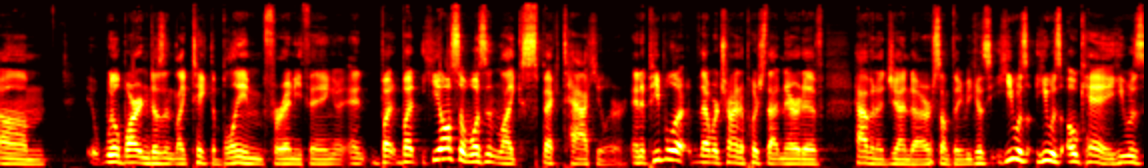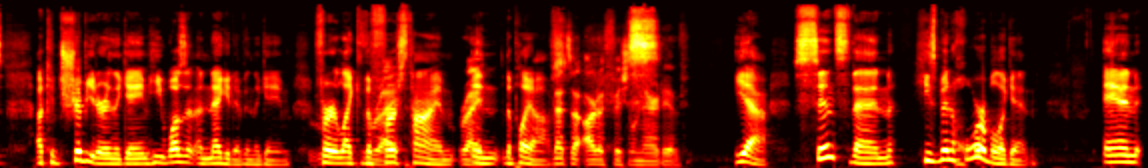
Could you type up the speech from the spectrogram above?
um Will Barton doesn't like take the blame for anything, and but but he also wasn't like spectacular. And if people that were trying to push that narrative have an agenda or something because he was he was okay. He was a contributor in the game. He wasn't a negative in the game for like the Right. first time Right. in the playoffs. That's an artificial narrative. Yeah. Since then, he's been horrible again. And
